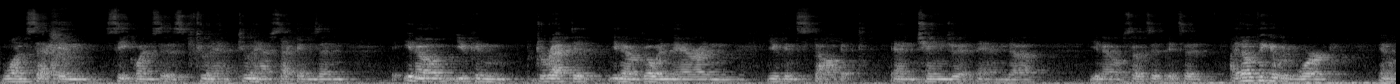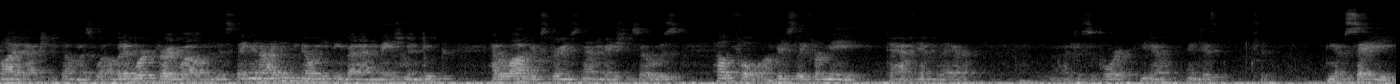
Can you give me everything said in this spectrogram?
one second sequences, two and a half, two and a half seconds, and you know, you can direct it, you know, go in there and you can stop it and change it, and uh, you know, so it's a, it's a. I don't think it would work in a live action film as well, but it worked very well in this thing. And I didn't know anything about animation, and Duke had a lot of experience in animation, so it was helpful, obviously, for me to have him there uh, to support, you know, and to, to, you know, say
